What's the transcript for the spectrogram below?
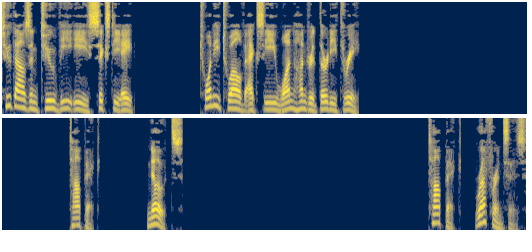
2002 VE68 2012 XE133 Topic. Notes. Topic. References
